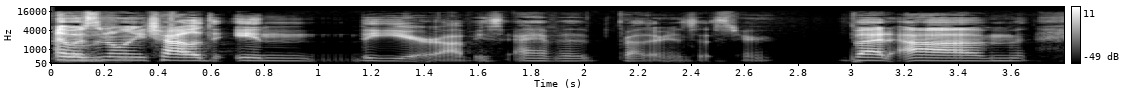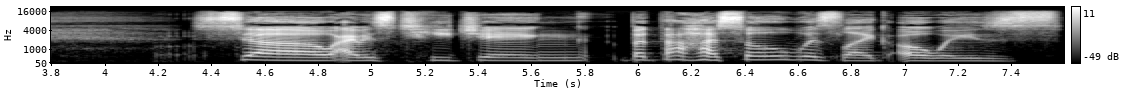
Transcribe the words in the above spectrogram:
I was an only child in the year. Obviously, I have a brother and sister. But um, so I was teaching, but the hustle was like always.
